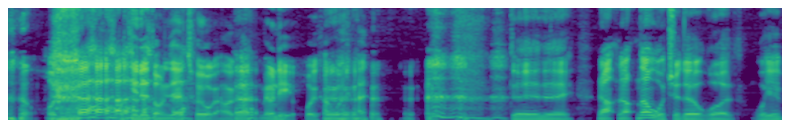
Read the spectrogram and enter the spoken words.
我 我听得懂你在催我赶快看，没问题，我会看，我会看。对对对，然后然后那我觉得我我也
